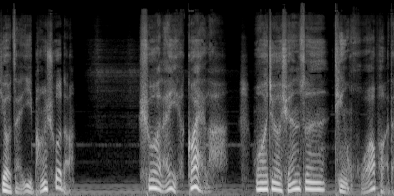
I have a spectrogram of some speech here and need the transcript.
又在一旁说道：“说来也怪了，我这玄孙挺活泼的，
